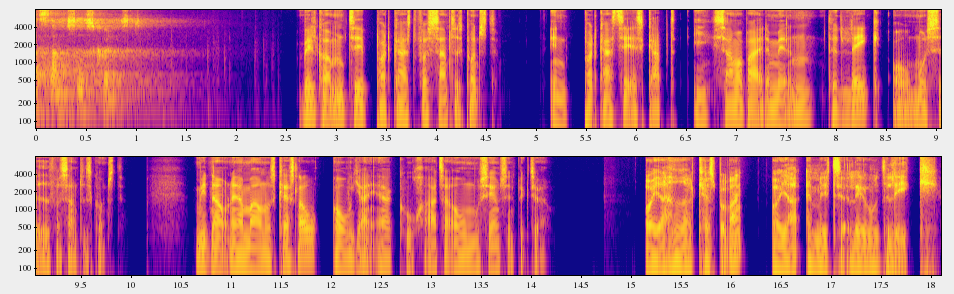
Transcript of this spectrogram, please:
for samtidskunst. Velkommen til podcast for samtidskunst. En podcast serie skabt i samarbejde mellem The Lake og Museet for Samtidskunst. Mit navn er Magnus Kaslov, og jeg er kurator og museumsinspektør. Og jeg hedder Kasper Wang, og jeg er med til at lave The Lake.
